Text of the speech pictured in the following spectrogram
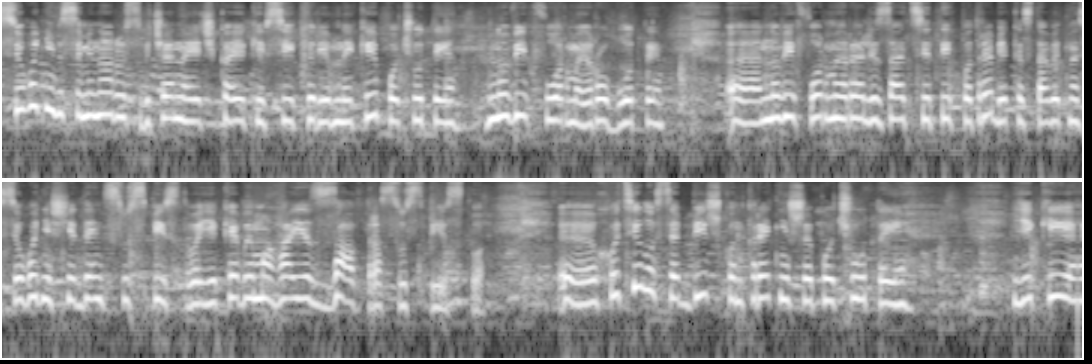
Сьогодні від семінару, звичайно, я чекаю, як і всі керівники, почути нові форми роботи, е, нові форми реалізації тих потреб, які ставить на сьогоднішній день суспільство, яке вимагає завтра суспільство. Е, Хотілося б більш конкретніше почути, які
